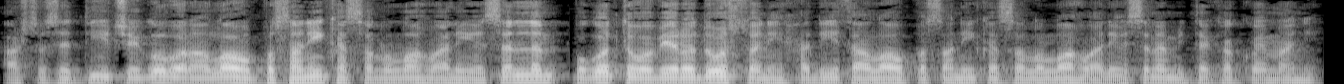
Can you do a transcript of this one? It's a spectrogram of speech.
A što se tiče govora Allahov poslanika sallallahu alejhi ve sellem, pogotovo vjerodostojnih hadisa Allahov poslanika sallallahu alejhi ve sellem i kako je manji.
